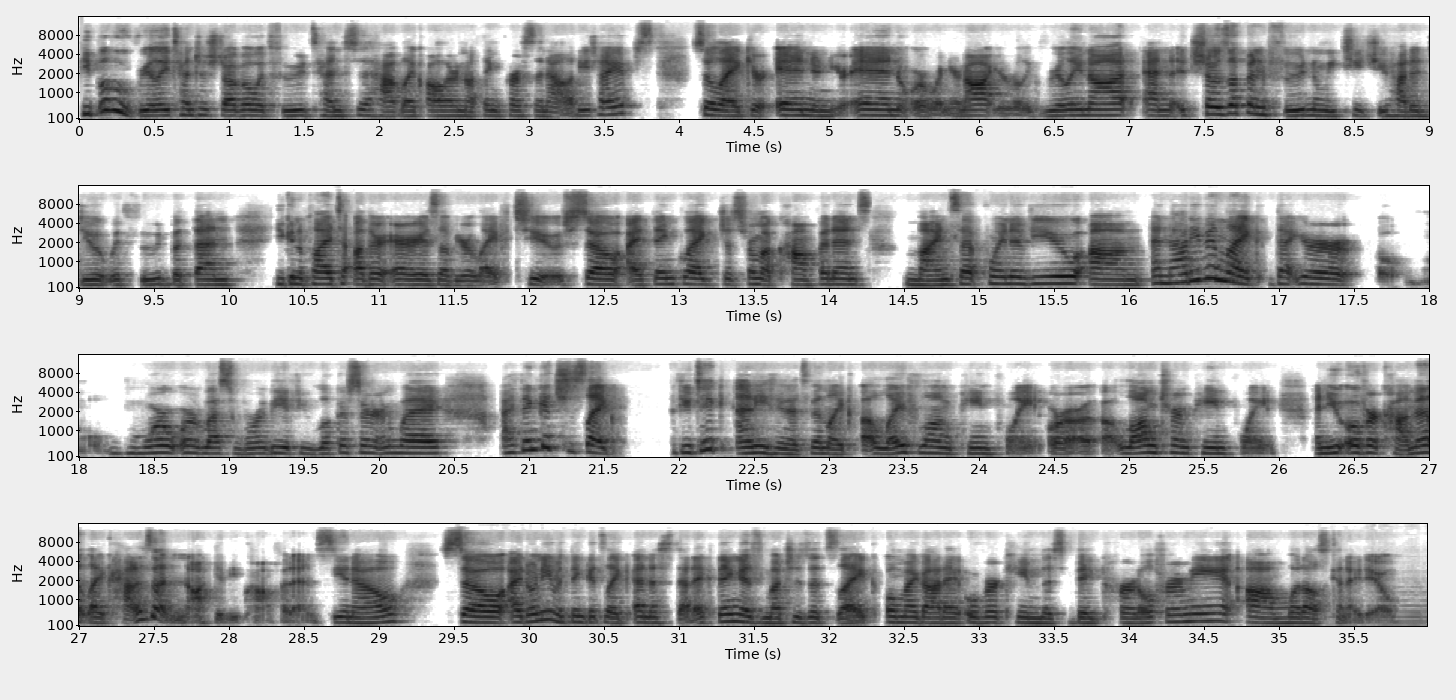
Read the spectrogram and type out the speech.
people who really tend to struggle with food tend to have like all or nothing personality types. So like you're in and you're in, or when you're not, you're like really not. And it shows up in food and we teach you how to do it with food, but then you can apply it to other areas of your life too. So I think like just from a confidence mindset point of view, um, and not even like that you're more or less worthy if you look a certain way. I think it's just like if you take anything that's been like a lifelong pain point or a, long-term pain point and you overcome it like how does that not give you confidence you know? So i don't even think it's like an aesthetic thing as much as it's like oh my god i overcame this big hurdle for me um, what else can i do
